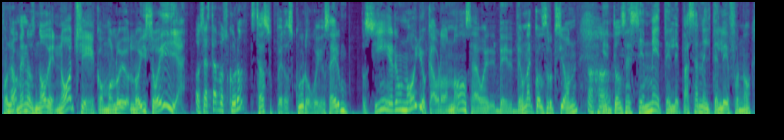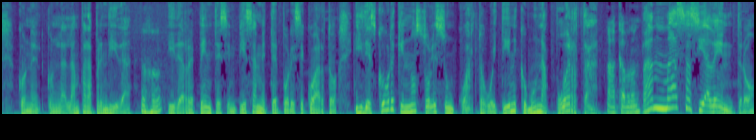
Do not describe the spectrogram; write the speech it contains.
Por lo ¿No? menos no de noche, como lo, lo hizo ella. O sea, ¿estaba oscuro? Estaba súper oscuro, güey. O sea, era un, pues sí, era un hoyo, cabrón, ¿no? O sea, güey, de, de una construcción. Ajá. Entonces se mete, le pasan el teléfono con, el, con la lámpara prendida. Ajá. Y de repente se empieza a meter por ese cuarto y descubre que no solo es un cuarto, güey. Tiene como una puerta. Ah, cabrón. Va más hacia adentro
